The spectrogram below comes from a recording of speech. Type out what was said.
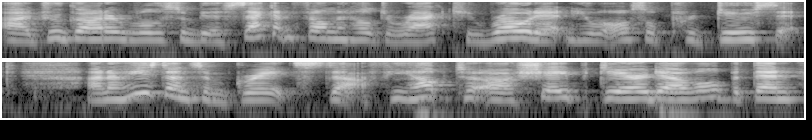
Uh, Drew Goddard will this will be the second film that he'll direct. He wrote it and he will also produce it. Uh, now he's done some great stuff. He helped uh, shape Daredevil, but then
